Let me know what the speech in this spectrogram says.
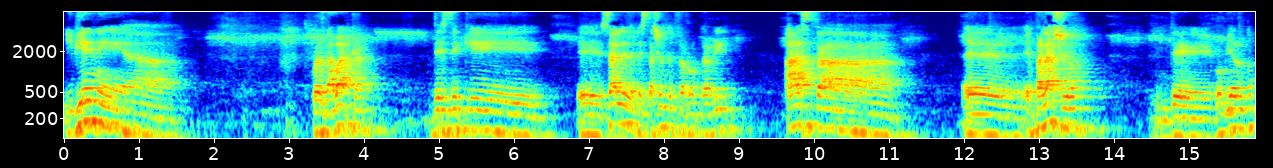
y viene a Cuernavaca, desde que eh, sale de la estación del ferrocarril hasta eh, el palacio de gobierno,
